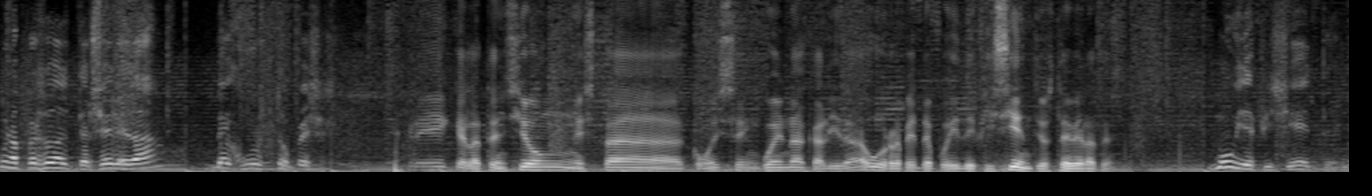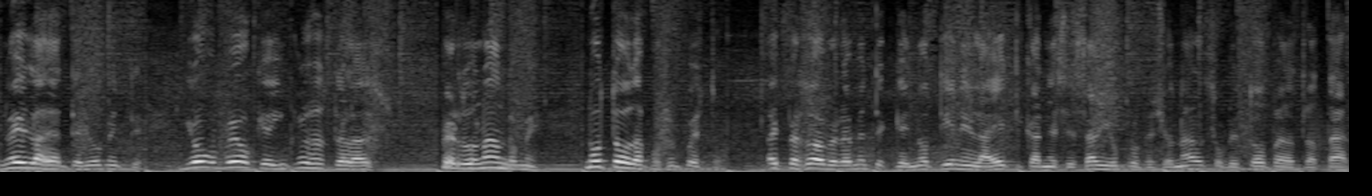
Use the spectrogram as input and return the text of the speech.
Una persona de tercera edad, ve justo, peces cree que la atención está, como dicen, en buena calidad o de repente ir deficiente usted ve la atención? Muy deficiente, no es la de anteriormente. Yo veo que incluso hasta las, perdonándome, no todas por supuesto, hay personas verdaderamente que no tienen la ética necesaria y un profesional, sobre todo para tratar.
